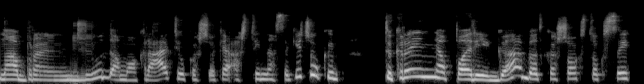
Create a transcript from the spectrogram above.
na, brandžių demokratijų kažkokia, aš tai nesakyčiau kaip tikrai ne pareiga, bet kažkoks toksai,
